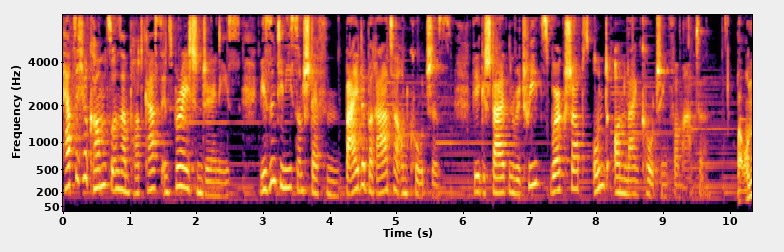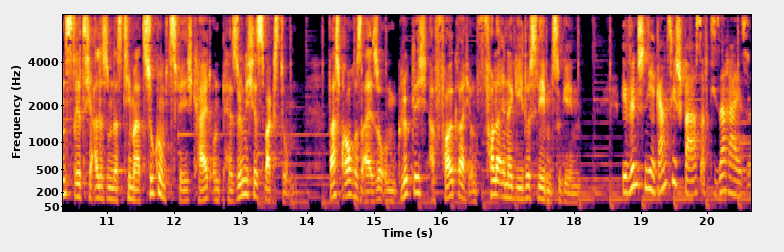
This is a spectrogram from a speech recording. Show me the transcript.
Herzlich willkommen zu unserem Podcast Inspiration Journeys. Wir sind Denise und Steffen, beide Berater und Coaches. Wir gestalten Retreats, Workshops und Online-Coaching-Formate. Bei uns dreht sich alles um das Thema Zukunftsfähigkeit und persönliches Wachstum. Was braucht es also, um glücklich, erfolgreich und voller Energie durchs Leben zu gehen? Wir wünschen dir ganz viel Spaß auf dieser Reise.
